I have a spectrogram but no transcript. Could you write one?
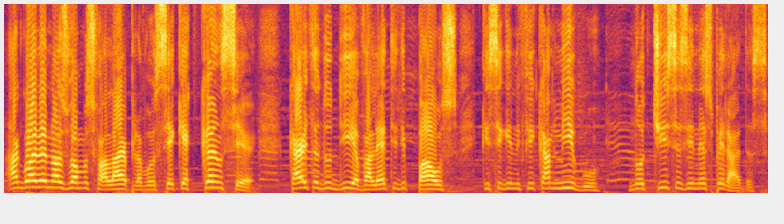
Agora nós vamos falar para você que é câncer. Carta do dia, Valete de Paus, que significa amigo, notícias inesperadas.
